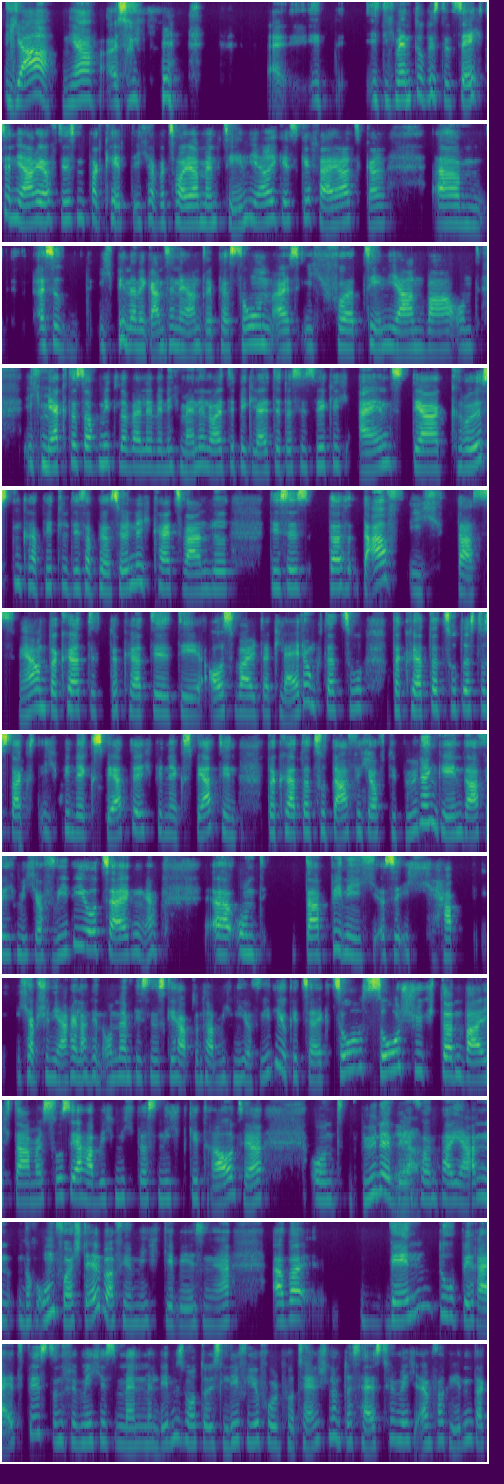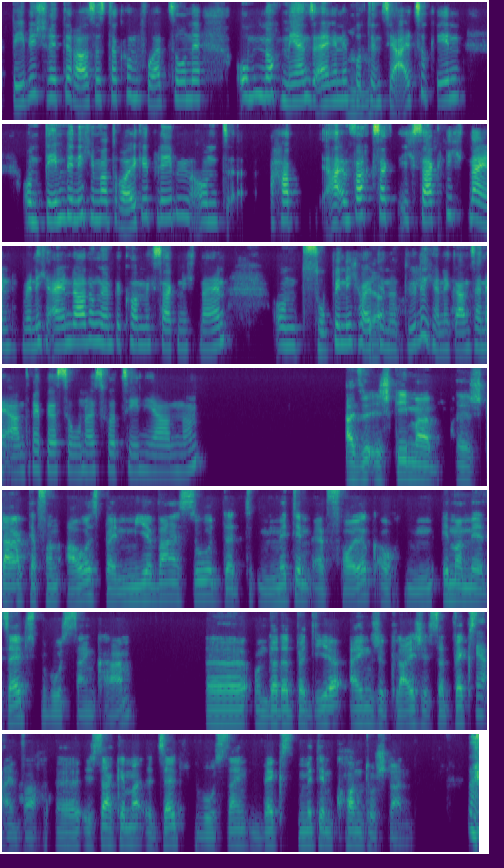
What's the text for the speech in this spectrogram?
Ja, ja, also äh, ich, ich, ich meine, du bist jetzt 16 Jahre auf diesem Parkett. Ich habe jetzt heuer mein Zehnjähriges gefeiert. Ähm, also ich bin eine ganz eine andere Person, als ich vor zehn Jahren war. Und ich merke das auch mittlerweile, wenn ich meine Leute begleite, das ist wirklich eins der größten Kapitel dieser Persönlichkeitswandel, dieses, da darf ich das, ja, und da gehört, da gehört die, die Auswahl der Kleidung dazu, da gehört dazu, dass du sagst, ich bin Experte, ich bin Expertin, da gehört dazu, darf ich auf die Bühnen gehen, darf ich mich auf Video zeigen, ja? Äh, und da bin ich, also ich habe ich hab schon jahrelang ein Online-Business gehabt und habe mich nie auf Video gezeigt. So, so schüchtern war ich damals, so sehr habe ich mich das nicht getraut, ja. Und Bühne wäre ja. vor ein paar Jahren noch unvorstellbar für mich gewesen, ja. Aber wenn du bereit bist, und für mich ist mein, mein Lebensmotto ist Live Your Full Potential, und das heißt für mich einfach jeden Tag Babyschritte raus aus der Komfortzone, um noch mehr ins eigene mhm. Potenzial zu gehen. Und dem bin ich immer treu geblieben und habe einfach gesagt, ich sag nicht nein. Wenn ich Einladungen bekomme, ich sag nicht nein. Und so bin ich heute ja. natürlich eine ganz eine andere Person als vor zehn Jahren. Ne? Also ich gehe mal äh, stark davon aus, bei mir war es so, dass mit dem Erfolg auch immer mehr Selbstbewusstsein kam. Äh, und da das bei dir eigentlich das Gleiche ist, das wächst ja. einfach. Äh, ich sage immer, Selbstbewusstsein wächst mit dem Kontostand.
